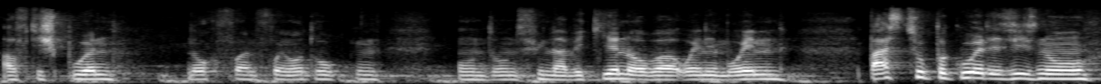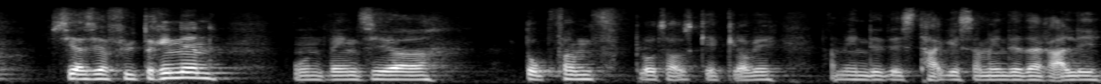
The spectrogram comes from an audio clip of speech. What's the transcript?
auf die Spuren nachfahren, voll andrucken und, und viel navigieren. Aber allen im allen passt super gut. Es ist noch sehr, sehr viel drinnen. Und wenn es ja Top 5 Platz ausgeht, glaube ich, am Ende des Tages, am Ende der Rallye,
